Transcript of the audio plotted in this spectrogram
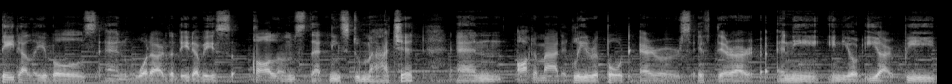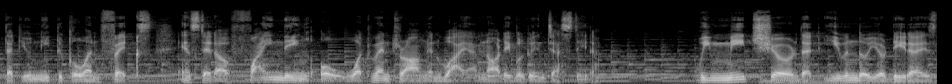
data labels and what are the database columns that needs to match it and automatically report errors if there are any in your ERP that you need to go and fix instead of finding oh what went wrong and why I'm not able to ingest data we made sure that even though your data is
